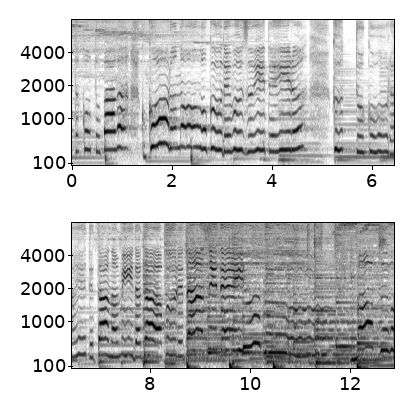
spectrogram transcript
った言葉が心の奥でうずいている。ぐっとこらえてた涙が溢れ出してゆく。今すぐ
